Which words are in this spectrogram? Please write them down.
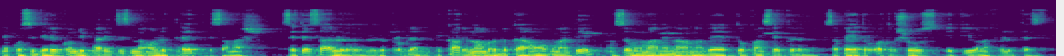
mais considérés comme du paludisme, on le traite et ça marche. C'était ça le, le, problème. Et quand le nombre de cas ont augmenté, en ce moment maintenant, on avait plutôt pensé que ça peut être autre chose et puis on a fait le test.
